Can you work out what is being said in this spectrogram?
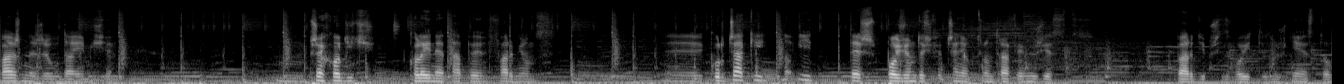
ważne, że udaje mi się mm, przechodzić kolejne etapy farmiąc yy, kurczaki. No i też poziom doświadczenia, którą trafiam już jest bardziej przyzwoity. Już nie jest to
